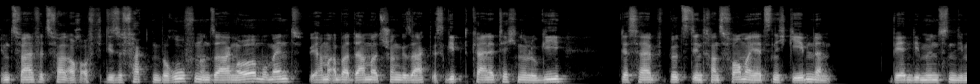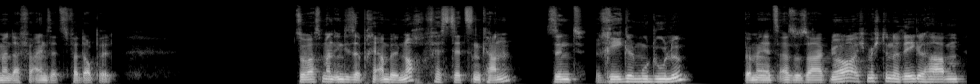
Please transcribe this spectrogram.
im Zweifelsfall auch auf diese Fakten berufen und sagen, oh Moment, wir haben aber damals schon gesagt, es gibt keine Technologie, deshalb wird es den Transformer jetzt nicht geben, dann werden die Münzen, die man dafür einsetzt, verdoppelt. So was man in dieser Präambel noch festsetzen kann, sind Regelmodule. Wenn man jetzt also sagt, ja, ich möchte eine Regel haben,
